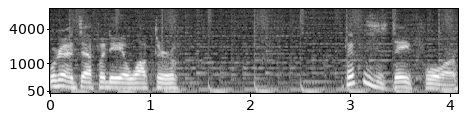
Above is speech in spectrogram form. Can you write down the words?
We're gonna definitely need a walkthrough. I think this is day four.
